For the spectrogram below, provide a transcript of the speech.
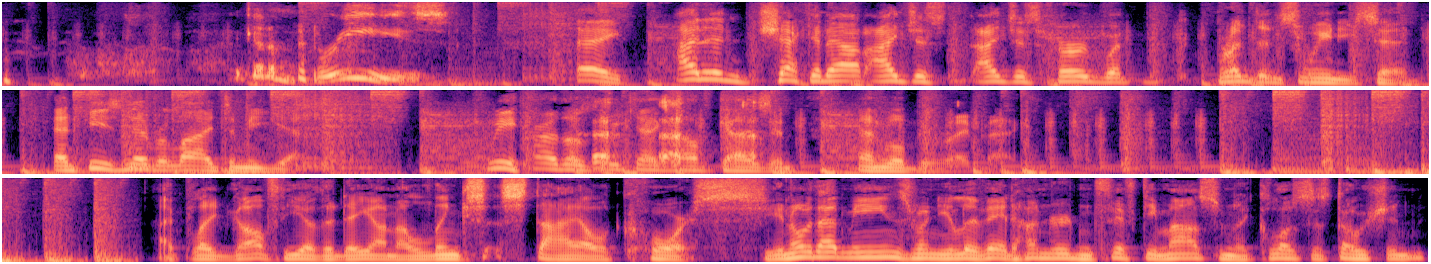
I got a breeze. hey, I didn't check it out. I just I just heard what Brendan Sweeney said, and he's never lied to me yet. We are those weekend golf guys, and, and we'll be right back. I played golf the other day on a links style course. You know what that means when you live 850 miles from the closest ocean?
